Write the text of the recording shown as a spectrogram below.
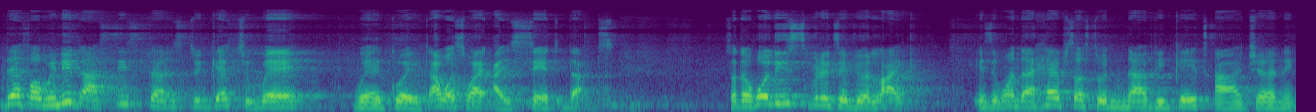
Therefore, we need assistance to get to where we're going. That was why I said that. So, the Holy Spirit, if you like, is the one that helps us to navigate our journey.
